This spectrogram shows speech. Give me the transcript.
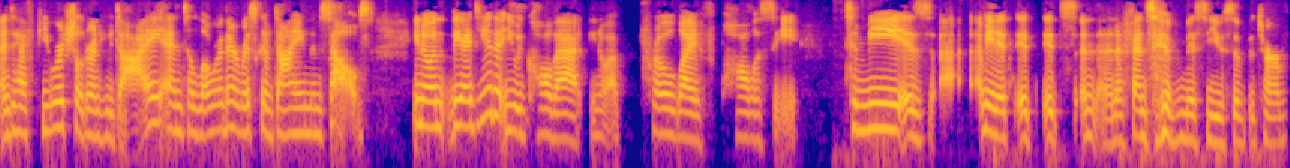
and to have fewer children who die and to lower their risk of dying themselves you know, and the idea that you would call that, you know, a pro-life policy to me is, I mean, it, it it's an, an offensive misuse of the term.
